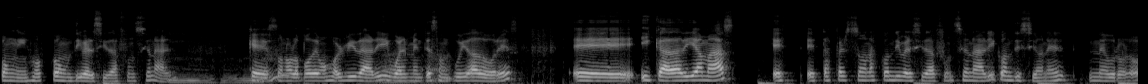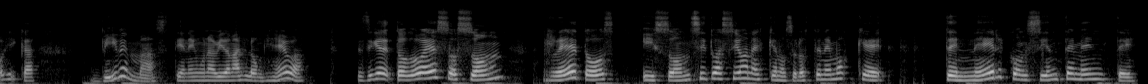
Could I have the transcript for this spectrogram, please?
con hijos con diversidad funcional que eso no lo podemos olvidar, igualmente son cuidadores. Eh, y cada día más estas personas con diversidad funcional y condiciones neurológicas viven más, tienen una vida más longeva. Así que todo eso son retos y son situaciones que nosotros tenemos que tener conscientemente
